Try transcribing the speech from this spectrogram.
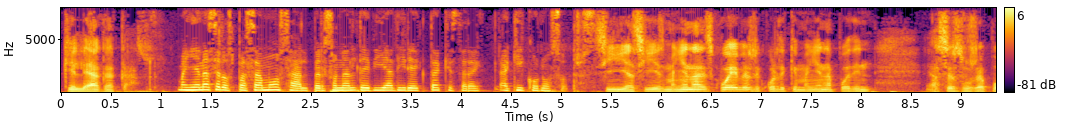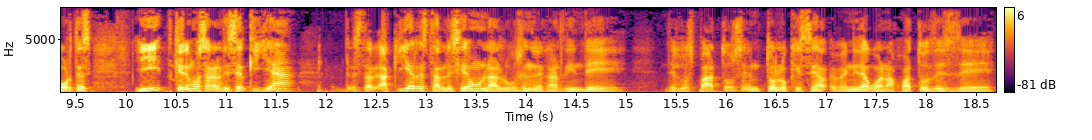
que le haga caso. Mañana se los pasamos al personal de vía directa que estará aquí con nosotros. Sí, así es. Mañana es jueves. Recuerde que mañana pueden hacer sus reportes. Y queremos agradecer que ya aquí ya restablecieron la luz en el jardín de, de los patos, en todo lo que es Avenida Guanajuato, desde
